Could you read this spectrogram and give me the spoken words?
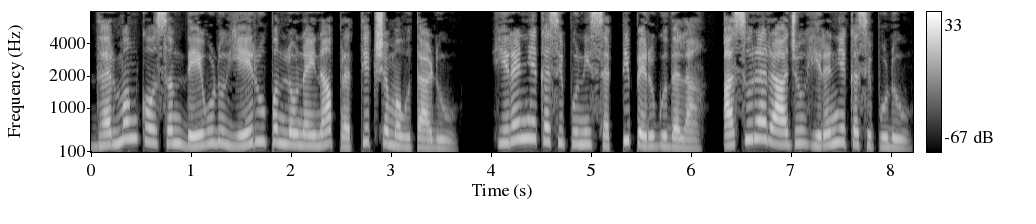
ధర్మం కోసం దేవుడు ఏ రూపంలోనైనా ప్రత్యక్షమవుతాడు. హిరణ్యకశిపుని శక్తి పెరుగుదల. అసురరాజు హిరణ్యకశిపుడు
